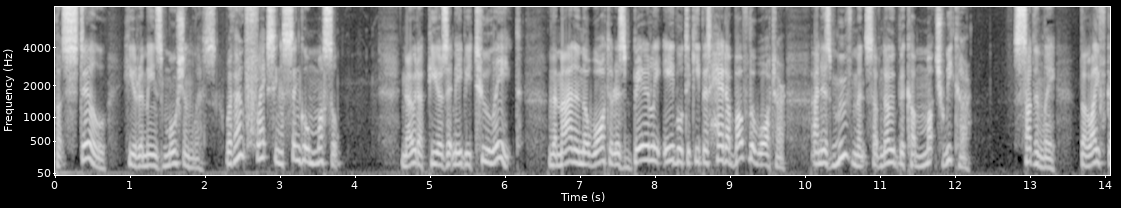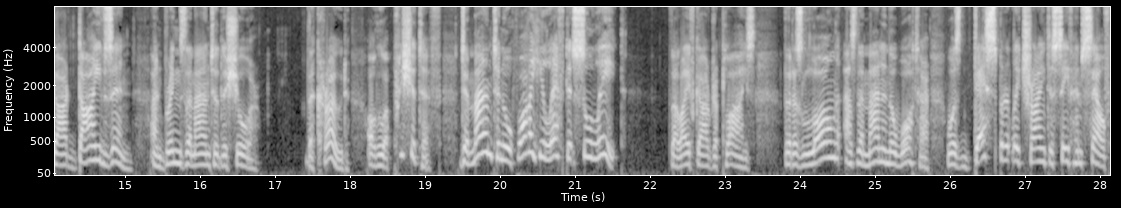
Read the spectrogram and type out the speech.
but still he remains motionless, without flexing a single muscle. Now it appears it may be too late. The man in the water is barely able to keep his head above the water, and his movements have now become much weaker. Suddenly, the lifeguard dives in and brings the man to the shore. The crowd, although appreciative, demand to know why he left it so late. The lifeguard replies that as long as the man in the water was desperately trying to save himself,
